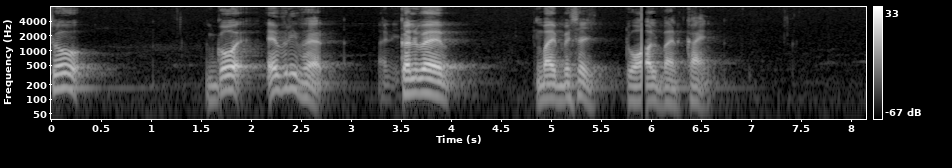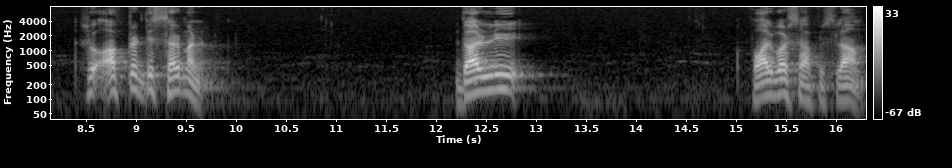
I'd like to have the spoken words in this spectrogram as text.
so go everywhere convey my message to all mankind. So after this sermon, the early followers of Islam,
